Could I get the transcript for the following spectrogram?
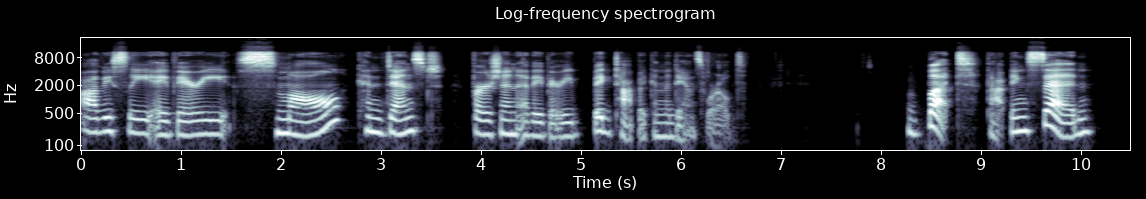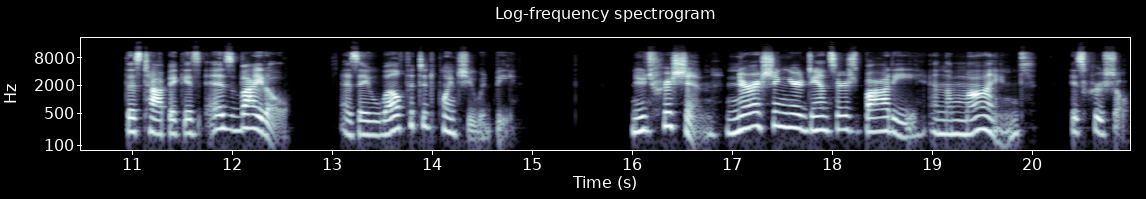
obviously a very small, condensed version of a very big topic in the dance world. But that being said, this topic is as vital as a well fitted pointe shoe would be. Nutrition, nourishing your dancer's body and the mind, is crucial,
